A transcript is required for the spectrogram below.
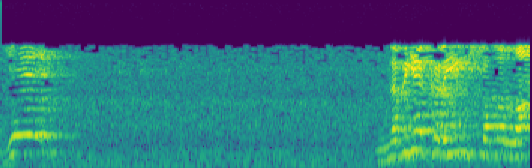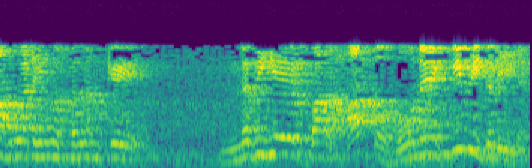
یہ نبی کریم صلی اللہ علیہ وسلم کے نبی برحق ہونے کی بھی دلیل ہے۔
